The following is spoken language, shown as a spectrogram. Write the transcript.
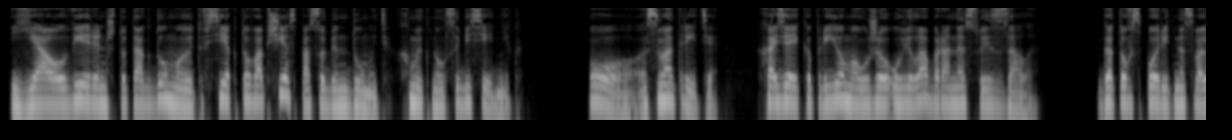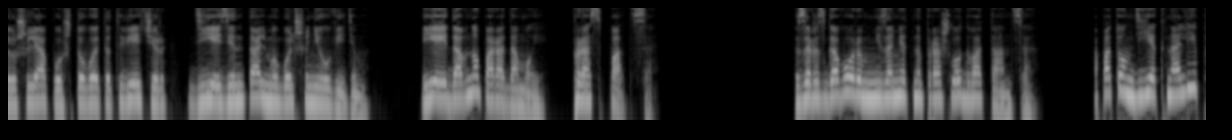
«Я уверен, что так думают все, кто вообще способен думать», — хмыкнул собеседник. «О, смотрите, хозяйка приема уже увела баронессу из зала. Готов спорить на свою шляпу, что в этот вечер Диезенталь мы больше не увидим. Ей давно пора домой, проспаться». За разговором незаметно прошло два танца. А потом Дьек налип,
